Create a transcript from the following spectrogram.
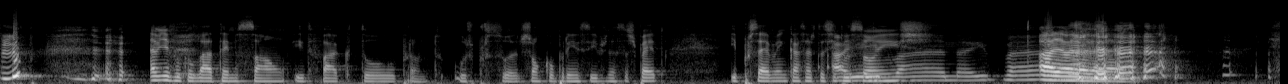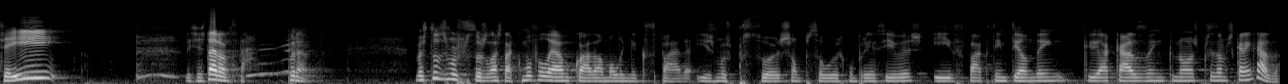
a minha faculdade tem noção e de facto, pronto, os professores são compreensivos nesse aspecto e percebem que há certas Ai, situações. Ivana, Ivana. Olha, olha, olha, olha. Isso aí. Deixa estar onde está. Pronto. Mas todos os meus professores, lá está, como eu falei há bocado, há uma linha que separa e os meus professores são pessoas compreensivas e de facto entendem que há casos em que nós precisamos ficar em casa.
